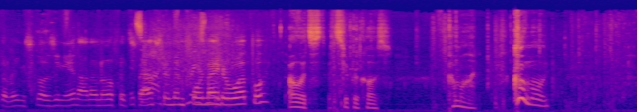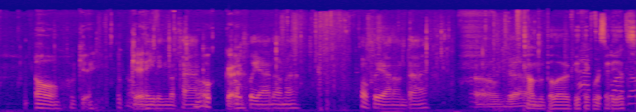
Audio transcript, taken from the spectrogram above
The ring's closing in. I don't know if it's, It's on. faster than Rings Fortnite or what, boy. Oh, it's it's super close. Come on, come on. Oh, okay. I'm Okay. leading the pack. Okay. Hopefully I don't uh Hopefully I don't die. Oh god. Comment below if you think we're idiots.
